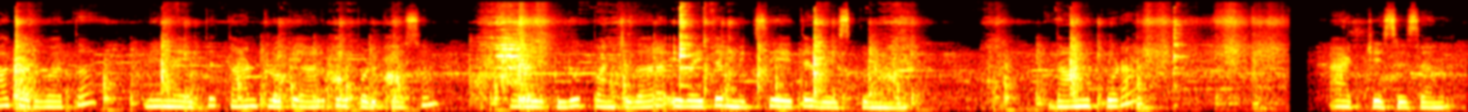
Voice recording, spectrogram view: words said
ఆ తర్వాత నేనైతే దాంట్లోకి యాలకుల పొడి కోసం యాలకులు పంచదార ఇవైతే మిక్సీ అయితే వేసుకున్నాను. దాన్ని కూడా యాడ్ చేసేసాను.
